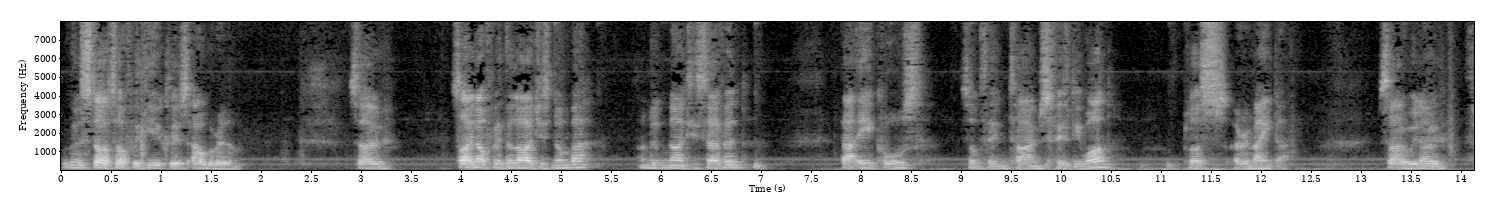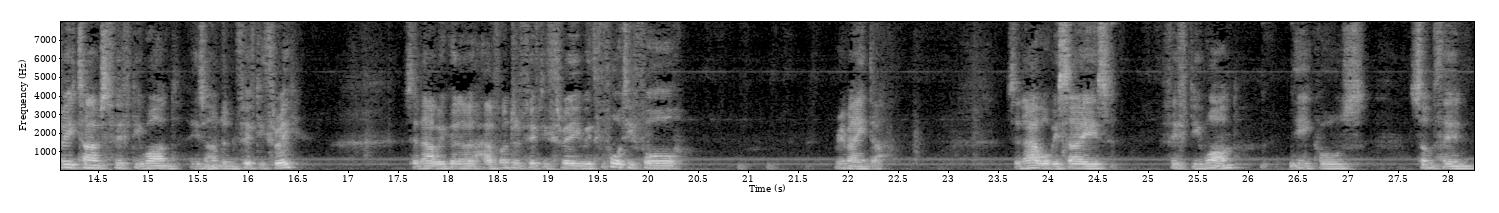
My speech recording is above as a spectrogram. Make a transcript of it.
we're going to start off with Euclid's algorithm. So starting off with the largest number 197 that equals something times 51 plus a remainder. So we know 3 times 51 is 153. So now we're going to have 153 with 44 remainder. So now what we say is 51 equals something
